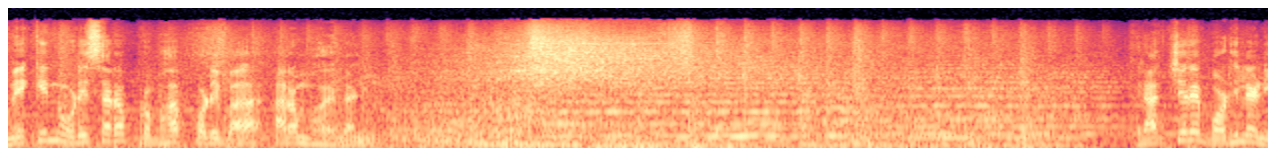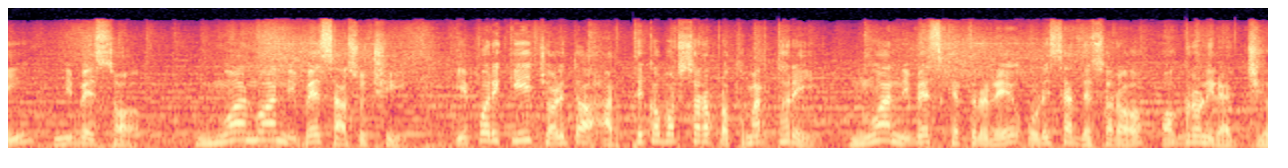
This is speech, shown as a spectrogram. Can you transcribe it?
ମେକ୍ ଇନ୍ ଓଡ଼ିଶାର ପ୍ରଭାବ ପଡ଼ିବା ଆରମ୍ଭ ହେଲାଣି। ରାଜ୍ୟରେ ବଢ଼ିଲାଣି ନିବେଶ। ନୂଆ ନୂଆ ନିବେଶ ଆସୁଛି। ଏପରିକି ଚଳିତ ଆର୍ଥିକ ବର୍ଷର ପ୍ରଥମାର୍ଦ୍ଧରେ ନୂଆ ନିବେଶ କ୍ଷେତ୍ରରେ ଓଡ଼ିଶା ଦେଶର ଅଗ୍ରଣୀ ରାଜ୍ୟ।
